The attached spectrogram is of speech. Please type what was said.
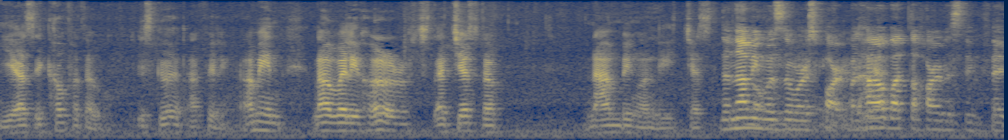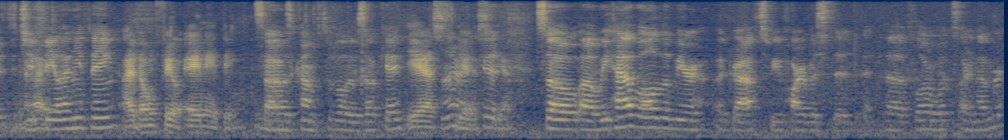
yes, it's comfortable. It's good. I'm feeling. I mean, not really hurts. That's just the numbing only. Just The numbing was the worst part, but how Yeah. about the harvesting phase? Did you I- feel anything? I don't feel anything. So I was comfortable. It was okay. Yes, All right, yes, good. yeah. So uh, we have all of your uh, grafts we've harvested. Uh, Flora, what's our number?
